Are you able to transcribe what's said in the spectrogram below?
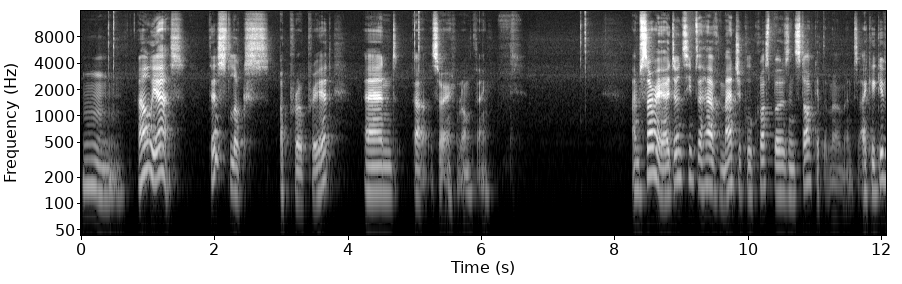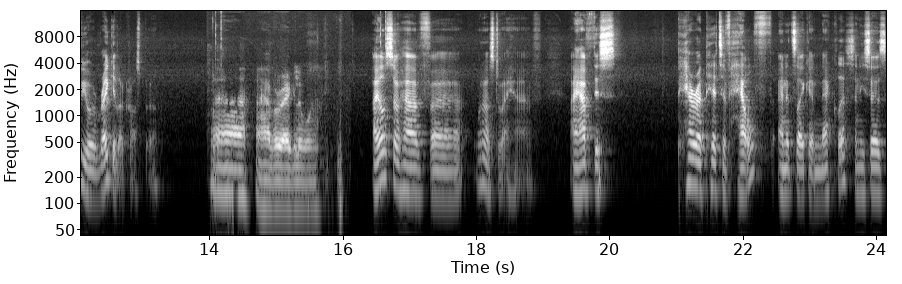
Hmm. Oh yes, this looks appropriate. And oh, sorry, wrong thing. I'm sorry, I don't seem to have magical crossbows in stock at the moment. I could give you a regular crossbow. Uh, I have a regular one. I also have uh, what else do I have? I have this periapt of health, and it's like a necklace. And he says,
